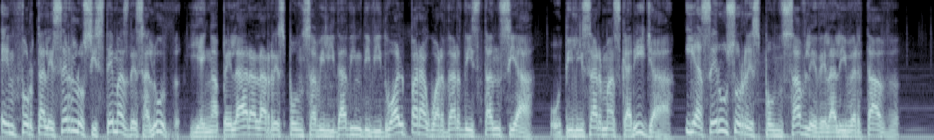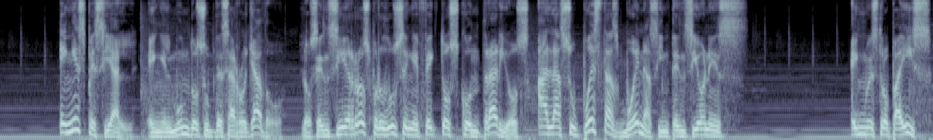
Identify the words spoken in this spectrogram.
en fortalecer los sistemas de salud y en apelar a la responsabilidad individual para guardar distancia, utilizar mascarilla y hacer uso responsable de la libertad. En especial, en el mundo subdesarrollado, los encierros producen efectos contrarios a las supuestas buenas intenciones. En nuestro país,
